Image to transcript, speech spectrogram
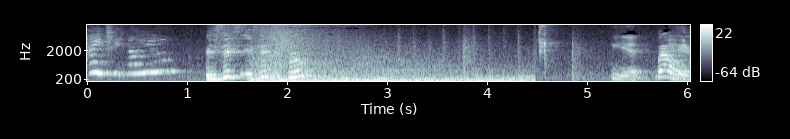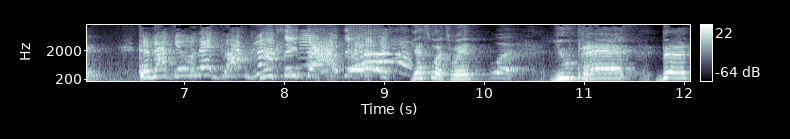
I ain't cheating on you. Is this is this true? Yeah. Bro. Cause I give him that Glock Glock. think that? Ah! Guess what, twin? What? You passed the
